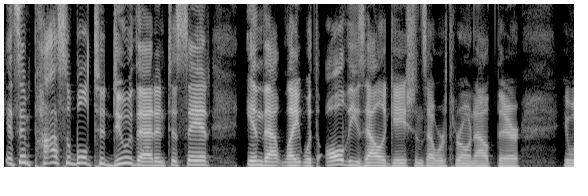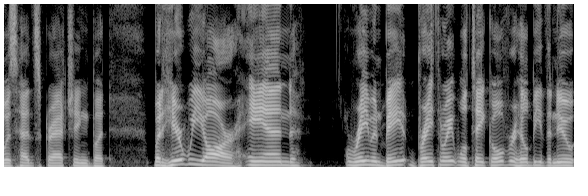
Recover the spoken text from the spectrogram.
it's impossible to do that and to say it in that light with all these allegations that were thrown out there. It was head scratching, but but here we are and Raimond Braithwaite will take over. He'll be the new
